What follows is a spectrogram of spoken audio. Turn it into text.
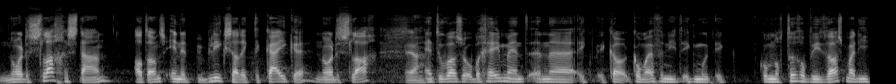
Noorderslag gestaan. Althans, in het publiek zat ik te kijken, Noorderslag. Ja. En toen was er op een gegeven moment een... eh, ik, ik kan- kom even niet... Ik, moet, ik kom nog terug op wie het was. Maar die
